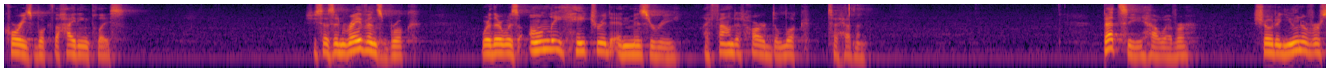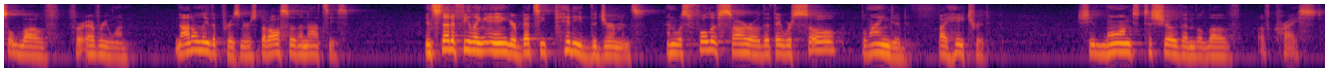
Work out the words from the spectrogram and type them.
Corrie's book, The Hiding Place. She says In Ravensbrück, where there was only hatred and misery, I found it hard to look to heaven. Betsie, however, showed a universal love for everyone, not only the prisoners, but also the Nazis. Instead of feeling anger, Betsie pitied the Germans and was full of sorrow that they were so blinded by hatred. She longed to show them the love of Christ.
